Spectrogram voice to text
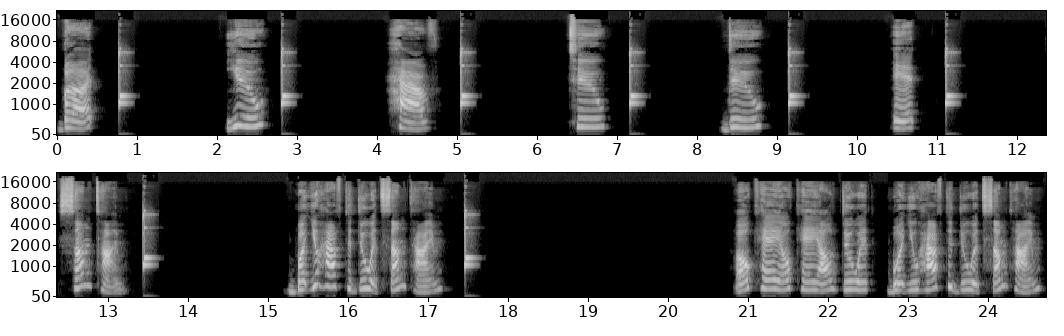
But you have to do it sometime. But you have to do it sometime. Okay, okay, I'll do it, but you have to do it sometime.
